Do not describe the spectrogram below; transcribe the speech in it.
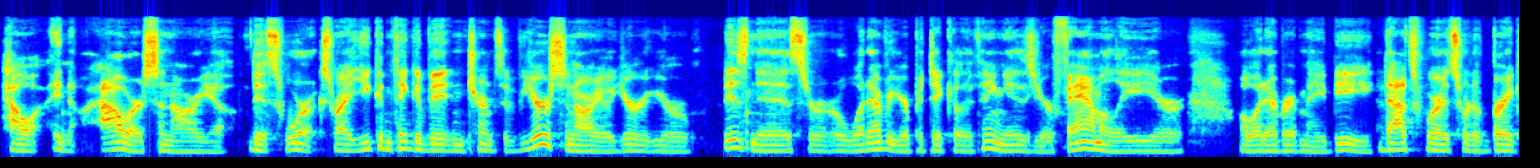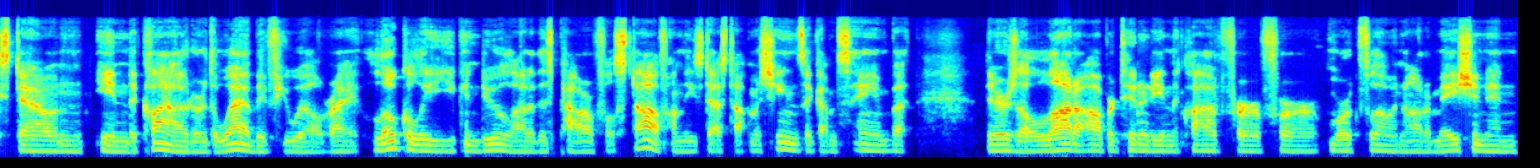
how in our scenario this works. Right? You can think of it in terms of your scenario, your your business or, or, whatever your particular thing is, your family or or whatever it may be, that's where it sort of breaks down in the cloud or the web, if you will, right? Locally, you can do a lot of this powerful stuff on these desktop machines, like I'm saying, but there's a lot of opportunity in the cloud for for workflow and automation and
